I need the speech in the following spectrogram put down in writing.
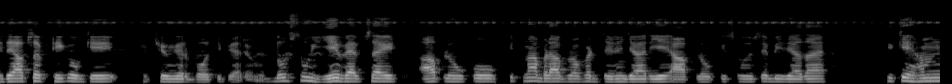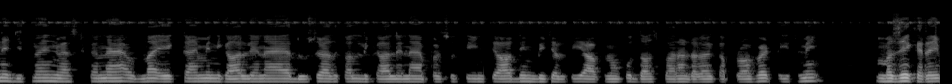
यदि आप सब ठीक हो कि अच्छे होंगे और बहुत ही प्यारे होंगे। दोस्तों, ये वेबसाइट आप लोगों को कितना बड़ा प्रॉफिट देने जा रही है, आप लोग की सोच से भी ज़्यादा है, क्योंकि हमने जितना इन्वेस्ट करना है, उतना एक टाइम में निकाल लेना है, दूसरा कल निकाल लेना है, परसों तीन चार दिन भी चलती है, आप लोगों को दस बारह डॉलर का प्रॉफिट इसमें मज़े करें,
